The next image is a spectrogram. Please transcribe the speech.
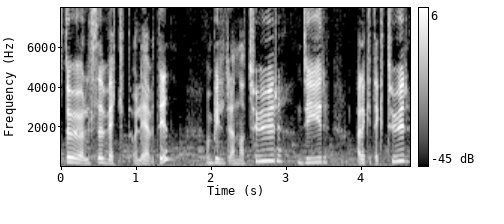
størrelse, vekt og levetid. Om bilder av natur, dyr, arkitektur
